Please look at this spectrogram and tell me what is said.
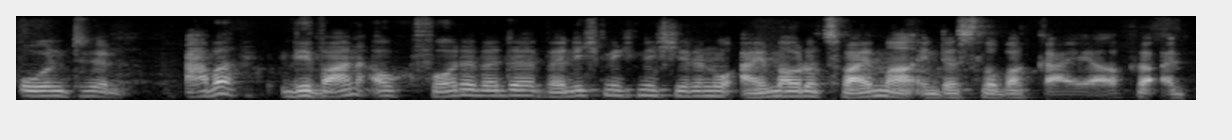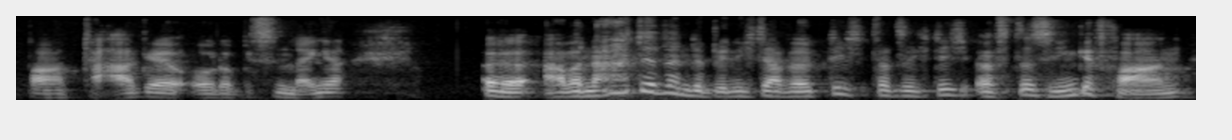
und, äh, aber wir waren auch vor der Wende, wenn ich mich nicht irre, nur einmal oder zweimal in der Slowakei, ja, für ein paar Tage oder ein bisschen länger. Äh, aber nach der Wende bin ich da wirklich tatsächlich öfters hingefahren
